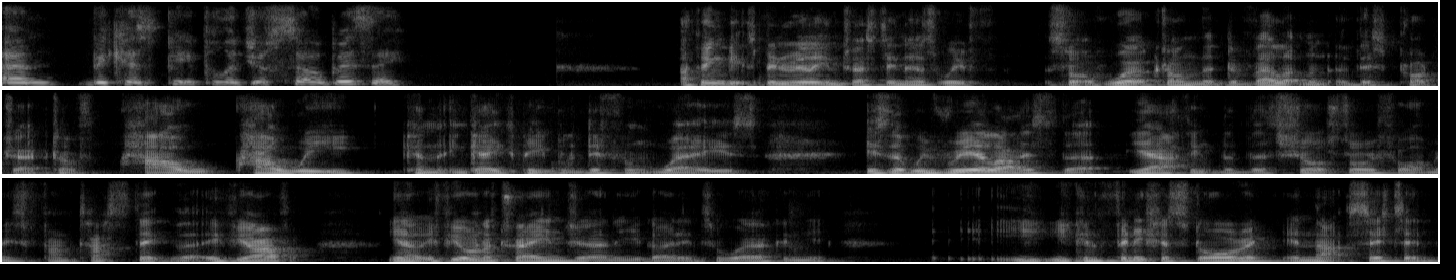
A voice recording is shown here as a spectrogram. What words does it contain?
um, because people are just so busy. I think it's been really interesting as we've sort of worked on the development of this project of how how we can engage people in different ways is that we've realized that yeah i think that the short story form is fantastic that if you have you know if you're on a train journey you're going into work and you you, you can finish a story in that sitting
